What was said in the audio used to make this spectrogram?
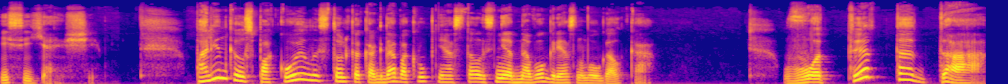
и сияющей. Полинка успокоилась только когда вокруг не осталось ни одного грязного уголка. «Вот это да!»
